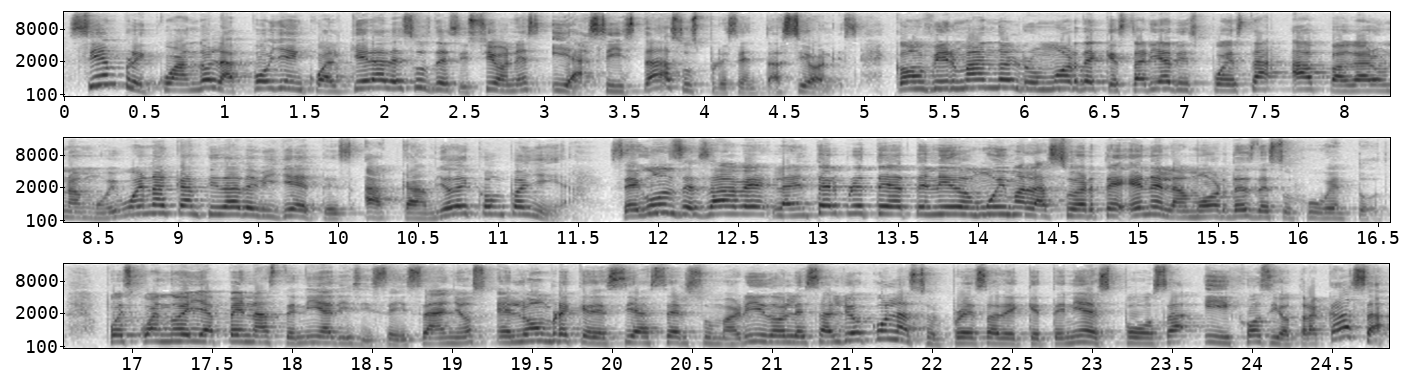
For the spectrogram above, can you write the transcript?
siempre y cuando la apoye en cualquiera de sus decisiones y asista a sus presentaciones, confirmando el rumor de que estaría dispuesta a pagar una muy buena cantidad de billetes a cambio de compañía. Según se sabe, la intérprete ha tenido muy mala suerte en el amor desde su juventud, pues cuando ella apenas tenía 16 años, el hombre que decía ser su marido le salió con la sorpresa de que tenía esposa, hijos y otra casa,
